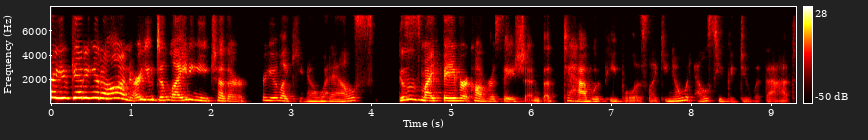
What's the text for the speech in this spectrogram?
are you getting it on? Are you delighting each other? Are you like, you know what else? This is my favorite conversation that to have with people is like, you know what else you could do with that?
